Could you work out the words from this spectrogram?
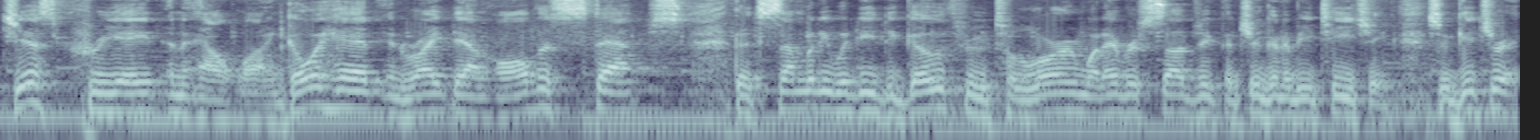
just create an outline. Go ahead and write down all the steps that somebody would need to go through to learn whatever subject that you're going to be teaching. So get your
